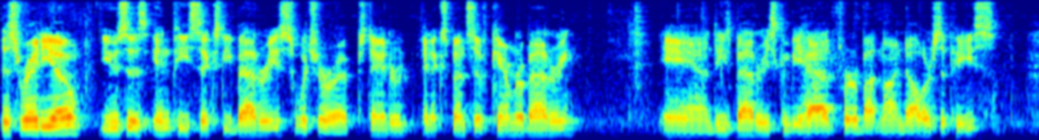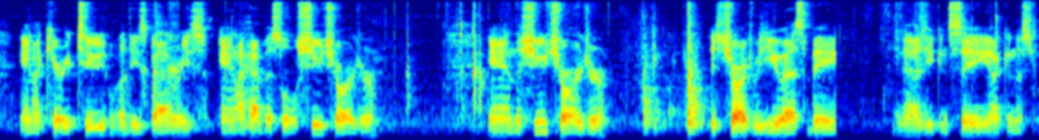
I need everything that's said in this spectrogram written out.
This radio uses NP60 batteries, which are a standard inexpensive camera battery. And these batteries can be had for about $9 a piece. And I carry two of these batteries, and I have this little shoe charger. And the shoe charger is charged with USB. And as you can see, I can just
